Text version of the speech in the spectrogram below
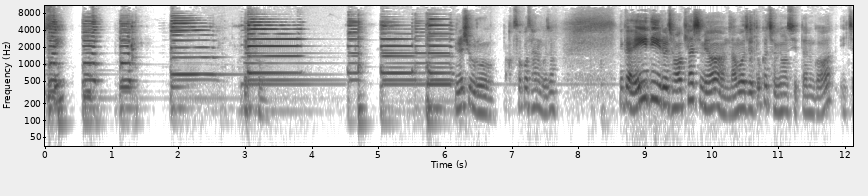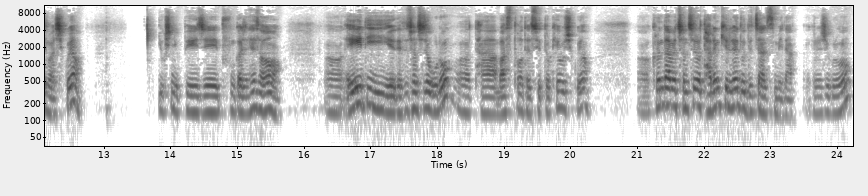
C. F. 이런 식으로 막 섞어서 하는 거죠. 그러니까 AD를 정확히 하시면 나머지에 똑같이 적용할 수 있다는 것 잊지 마시고요. 66페이지 부분까지 해서 어, AD에 대해서 전체적으로 어, 다 마스터가 될 수 있도록 해오시고요. 어, 그런 다음에 전체로 다른 키를 해도 늦지 않습니다. 그런 식으로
